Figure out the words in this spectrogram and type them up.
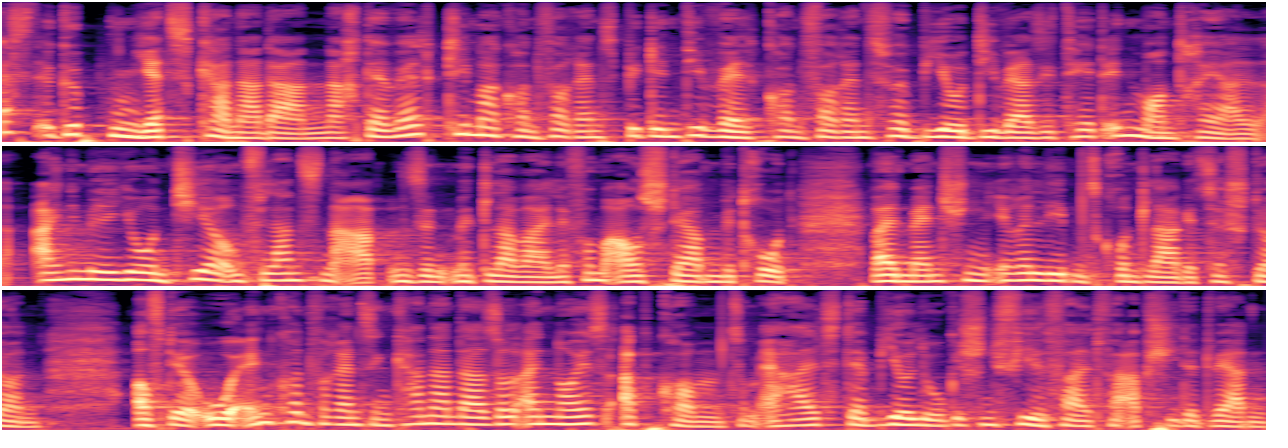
Erst Ägypten, jetzt Kanada. Nach der Weltklimakonferenz beginnt die Weltkonferenz für Biodiversität in Montreal. Eine Million Tier- und Pflanzenarten sind mittlerweile vom Aussterben bedroht, weil Menschen ihre Lebensgrundlage zerstören. Auf der UN-Konferenz in Kanada soll ein neues Abkommen zum Erhalt der biologischen Vielfalt verabschiedet werden.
